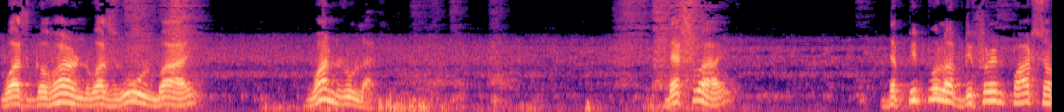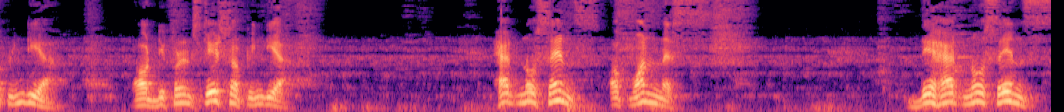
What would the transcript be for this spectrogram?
was governed, was ruled by one ruler. That's why the people of different parts of India or different states of India had no sense of oneness. They had no sense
